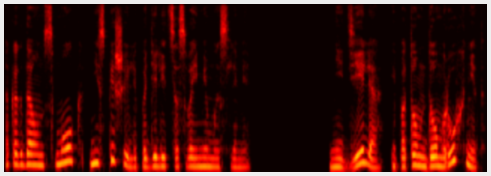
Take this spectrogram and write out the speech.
а когда он смолк, не спешили поделиться своими мыслями. Неделя, и потом дом рухнет?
